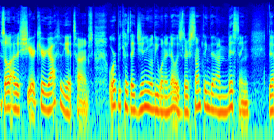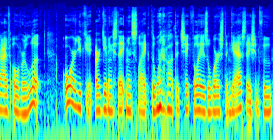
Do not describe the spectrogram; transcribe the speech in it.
So, out of sheer curiosity at times, or because they genuinely want to know, is there something that I'm missing that I've overlooked? Or you are giving statements like the one about the Chick fil A is worse than gas station food.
